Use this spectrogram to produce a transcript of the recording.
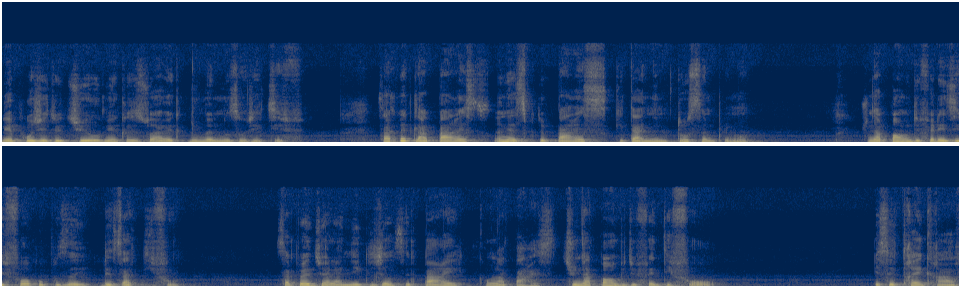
les projets de Dieu ou bien que ce soit avec nous-mêmes nos objectifs. Ça peut être la paresse, un esprit de paresse qui t'anime tout simplement. Tu n'as pas envie de faire les efforts pour poser les actes qu'il faut. Ça peut être dû à la négligence, c'est pareil comme la paresse. Tu n'as pas envie de faire d'efforts. Et c'est très grave.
